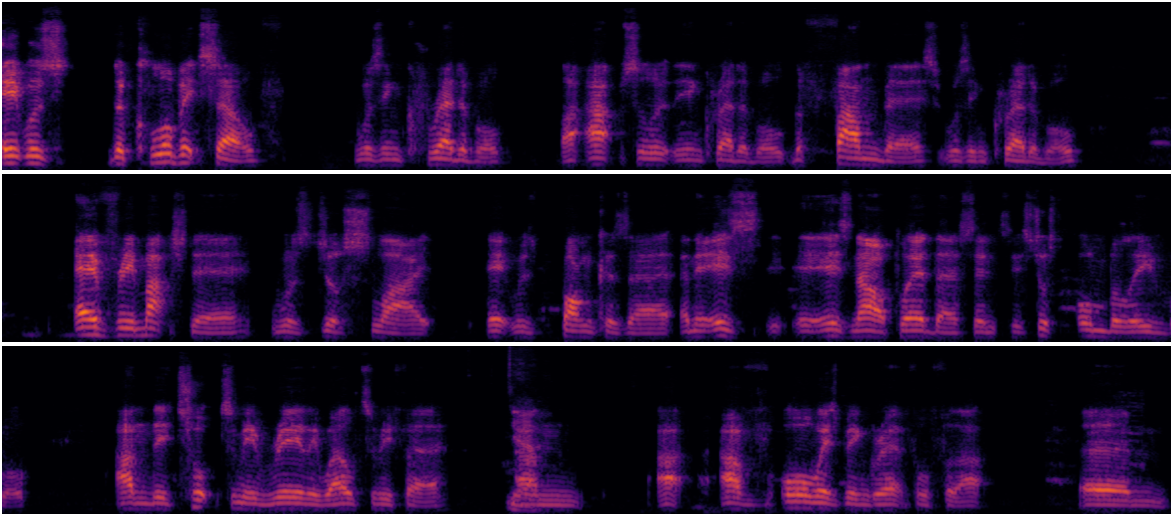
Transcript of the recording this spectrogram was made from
it was the club itself was incredible, like absolutely incredible. The fan base was incredible. Every match day was just like it was bonkers there, and it is it is now played there since. It's just unbelievable, and they took to me really well. To be fair, Yeah. and I, I've always been grateful for that. Um,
